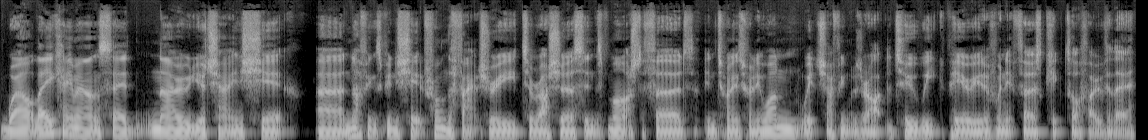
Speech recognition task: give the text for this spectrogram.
well, they came out and said, no, you're chatting shit. Uh, nothing's been shipped from the factory to Russia since March the 3rd in 2021, which I think was like the two week period of when it first kicked off over there.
